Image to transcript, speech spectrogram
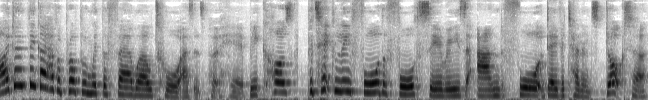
I don't think I have a problem with the farewell tour as it's put here because, particularly for the fourth series and for David Tennant's Doctor,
